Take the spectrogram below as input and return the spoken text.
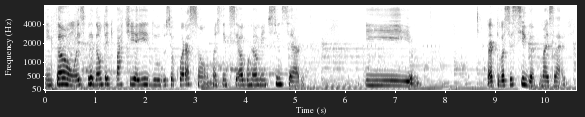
Então, esse perdão tem que partir aí do, do seu coração, mas tem que ser algo realmente sincero. E para que você siga mais leve.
